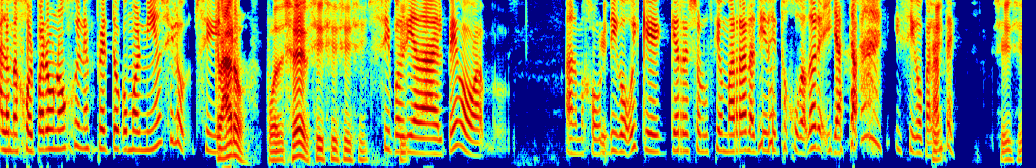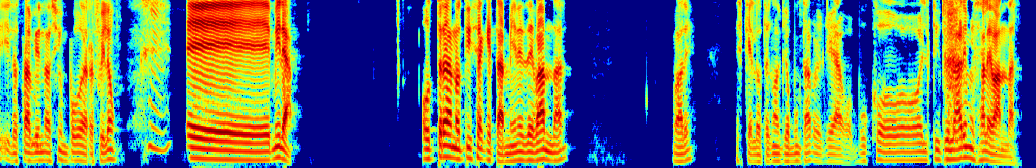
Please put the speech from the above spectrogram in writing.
a lo mejor para un ojo inexperto como el mío sí lo sí, Claro, puede ser, sí, sí, sí, sí. sí podría dar el pego. A, a lo mejor Sí. digo, uy, qué, qué resolución más rara tienen estos jugadores y ya está. Y sigo para adelante. Sí, sí, y lo estás viendo así un poco de refilón. Eh, mira, otra noticia que también es de Vandal, ¿vale? Es que lo tengo que apuntar, pero ¿qué hago? Busco el titular y me sale Vandal.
